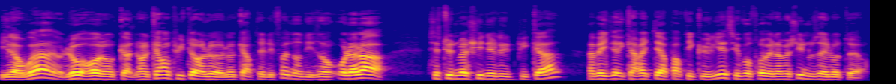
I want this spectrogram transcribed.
Il envoie, dans les 48 heures, Lockhart téléphone en disant Oh là là, c'est une machine élue avec des caractères particuliers, si vous retrouvez la machine, vous avez l'auteur.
